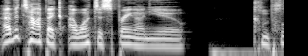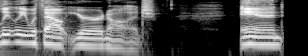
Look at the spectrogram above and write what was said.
I have a topic I want to spring on you completely without your knowledge. And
